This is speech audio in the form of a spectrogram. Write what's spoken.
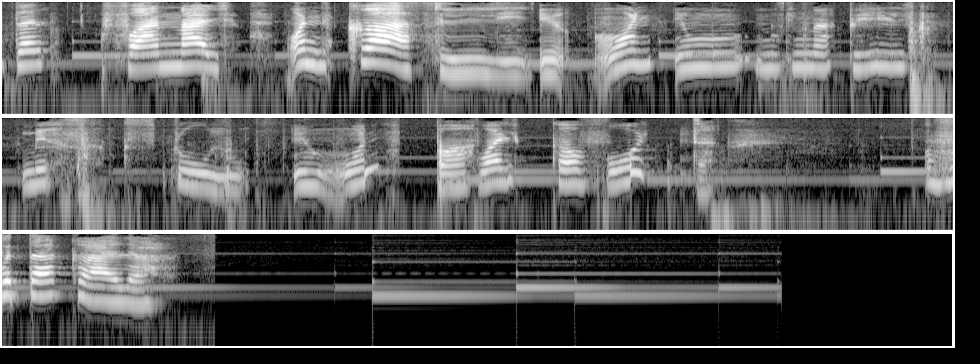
надо фонарь. Он красный, и он ему нужно прилепить к стулу. И он позвал кого-то. Вот такая.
